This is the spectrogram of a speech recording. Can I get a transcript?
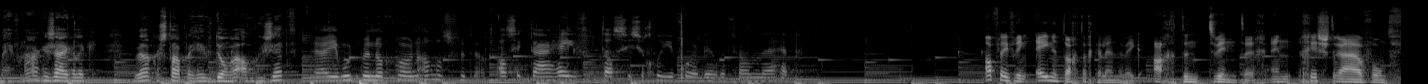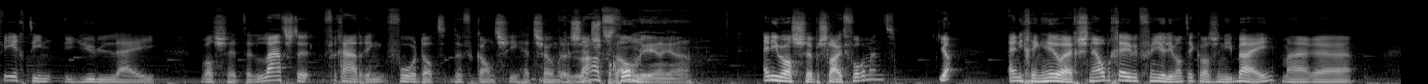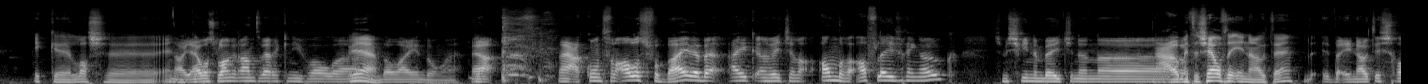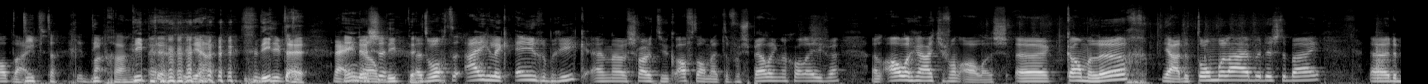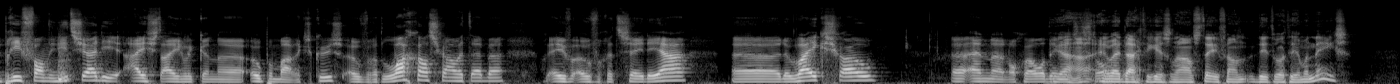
Mijn vraag is eigenlijk, welke stappen heeft Dongen al gezet? Ja, je moet me nog gewoon alles vertellen. Als ik daar hele fantastische goede voorbeelden van eh, heb. Aflevering 81, kalenderweek 28. En gisteravond, 14 juli, was het de laatste vergadering voordat de vakantie, het zomerreces begon. alweer, ja. En die was eh, besluitvormend. Ja. En die ging heel erg snel, begreep ik van jullie, want ik was er niet bij. Maar eh, ik eh, las... eh, en nou, ik jij was langer aan het werk in ieder geval eh, Ja. dan wij in Dongen. Ja. nou ja, komt van alles voorbij. We hebben eigenlijk een beetje een andere aflevering ook. Is misschien een beetje een... eh, Nou, met dezelfde inhoud, hè? de, de inhoud is er altijd. Diepte, diepgang. Diepte, ja. Diepte. Nee, Een dus diepte. het wordt eigenlijk één rubriek. En eh, we sluiten natuurlijk af dan met de voorspelling nog wel even. Een allegaatje van alles. Eh Kameleur. Ja, de tombola hebben we dus erbij. Eh, de brief van Initia, die eist eigenlijk een eh, openbaar excuus. Over het lachgas gaan we het hebben. Nog even over het CDA. eh, de wijkschouw. en nog wel wat dingetjes. Ja, en wij dachten gisteravond, Stefan, dit wordt helemaal niks.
